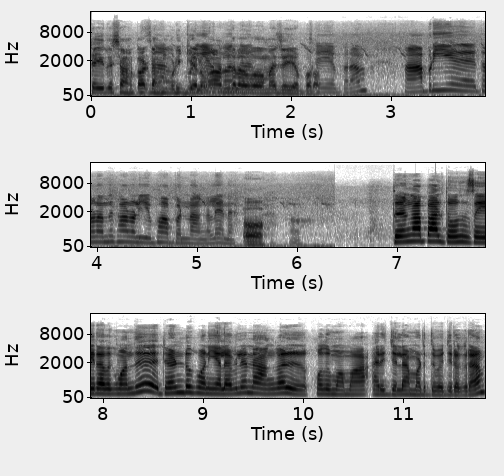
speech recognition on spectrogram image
செய்து சாப்பாட்டை முடிக்கணுமோ அந்த அளவு வேகமாக செய்ய போகிறோம் செய்ய போகிறோம் அப்படியே தொடர்ந்து காணொலியை பார்ப்போம் நாங்களே என்ன? தேங்காய் பால் தோசை செய்கிறதுக்கு வந்து ரெண்டு மணி அளவில் நாங்கள் கோதுமாமா அரிஞ்செல்லாம் எடுத்து வச்சிருக்கிறோம்.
